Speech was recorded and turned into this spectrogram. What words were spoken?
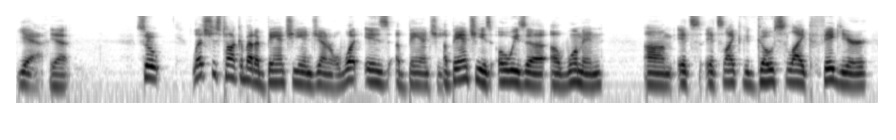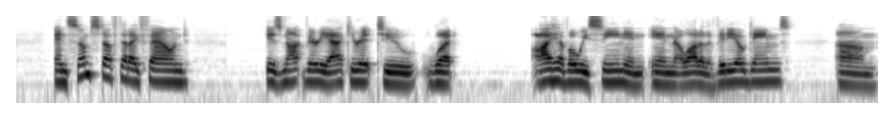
Yeah. Yeah. So let's just talk about a banshee in general. What is a banshee? A banshee is always a, a woman. Um, it's it's like a ghost-like figure, and some stuff that I found is not very accurate to what I have always seen in in a lot of the video games. Um,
